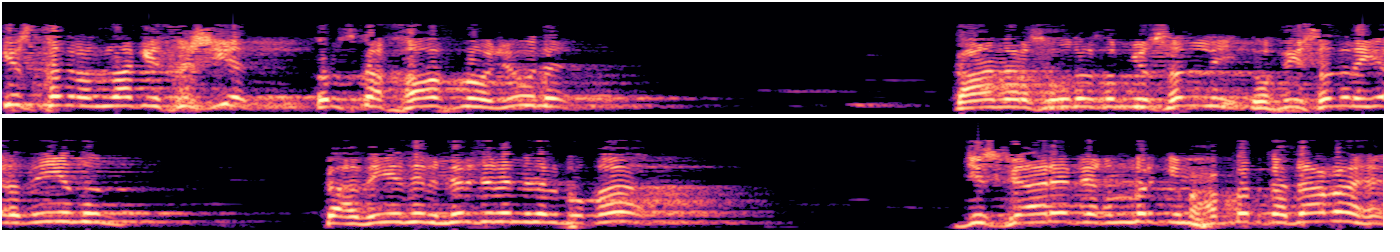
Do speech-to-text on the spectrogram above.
کس قدر اللہ کی خشیت اور اس کا خوف موجود ہے۔ کان رسول رسم کی سلی تو فی صدر ہی عدید کا عدید مرجن من البقا جس پیارے پیغمبر کی محبت کا دعویٰ ہے،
